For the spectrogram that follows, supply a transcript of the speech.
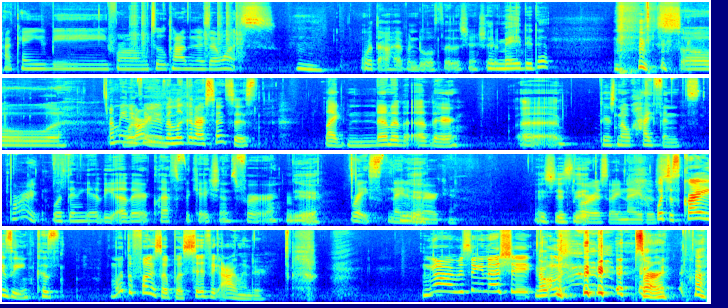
How can you be from two continents at once? Hmm. Without having dual citizenship. They made it up. so, I mean, if you, you, even look at our census, like none of the other, uh, there's no hyphens, right, with any of the other classifications for yeah race. Native yeah. American. It's just or it. it's a native, which is crazy because what the fuck is a Pacific Islander? Y'all ever seen that shit? Nope. Sorry. I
